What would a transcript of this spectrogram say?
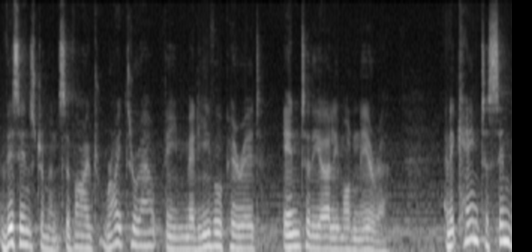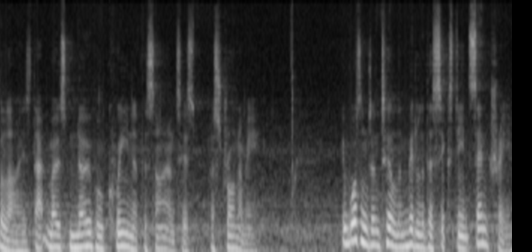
this instrument survived right throughout the medieval period into the early modern era, and it came to symbolize that most noble queen of the sciences, astronomy. It wasn't until the middle of the 16th century,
